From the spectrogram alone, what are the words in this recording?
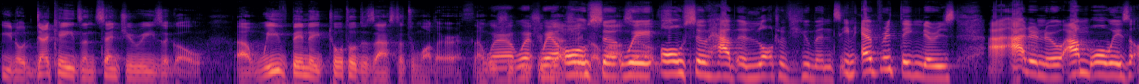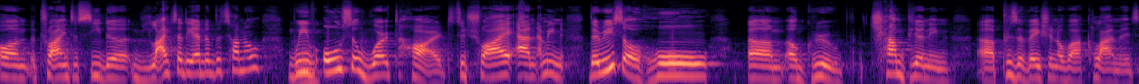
you know, decades and centuries ago Uh, we've been a total disaster to Mother Earth, and we We're, should, we should we're also we also have a lot of humans in everything. There is I, I don't know. I'm always on trying to see the light at the end of the tunnel. We've Mm. also worked hard to try and I mean there is a whole um, a group championing uh, preservation of our climate,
